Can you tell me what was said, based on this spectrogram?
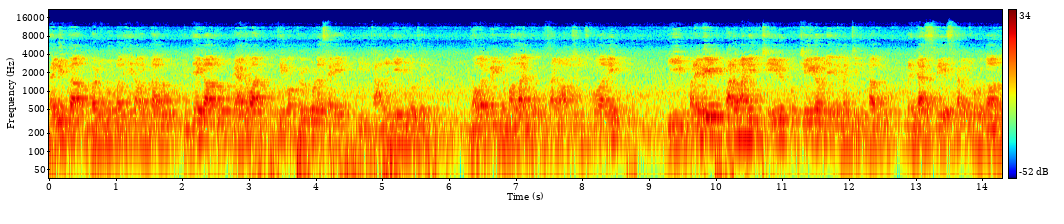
దళిత బడుగు బలహీన వర్గాలు అంతేకాదు పేదవారి ప్రతి ఒక్కరు కూడా సరే ఇది చాలా డేంజర్ అవుతుంది గవర్నమెంట్ మళ్ళా ఇంకొకసారి ఆలోచించుకోవాలి. ఈ ప్రైవేట్ పరం అనేది చేయడం చేయడం అనేది మంచిది కాదు ప్రజా శ్రేయస్కరం కూడా కాదు.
